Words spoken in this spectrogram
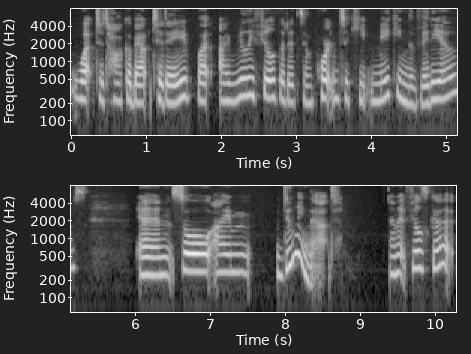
what to talk about today, but I really feel that it's important to keep making the videos. And so I'm doing that, and it feels good.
